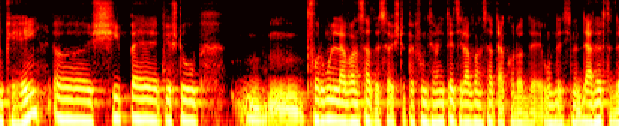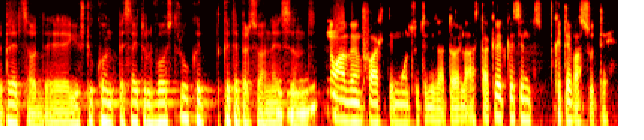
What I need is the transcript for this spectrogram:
Ok. Uh, și pe, eu știu, formulele avansate sau, știu, pe funcționalitățile avansate acolo de unde ține de alertă de preț sau de, eu știu, cont pe site-ul vostru, cât, câte persoane sunt? Nu avem foarte mulți utilizatori la asta. Cred că sunt câteva sute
